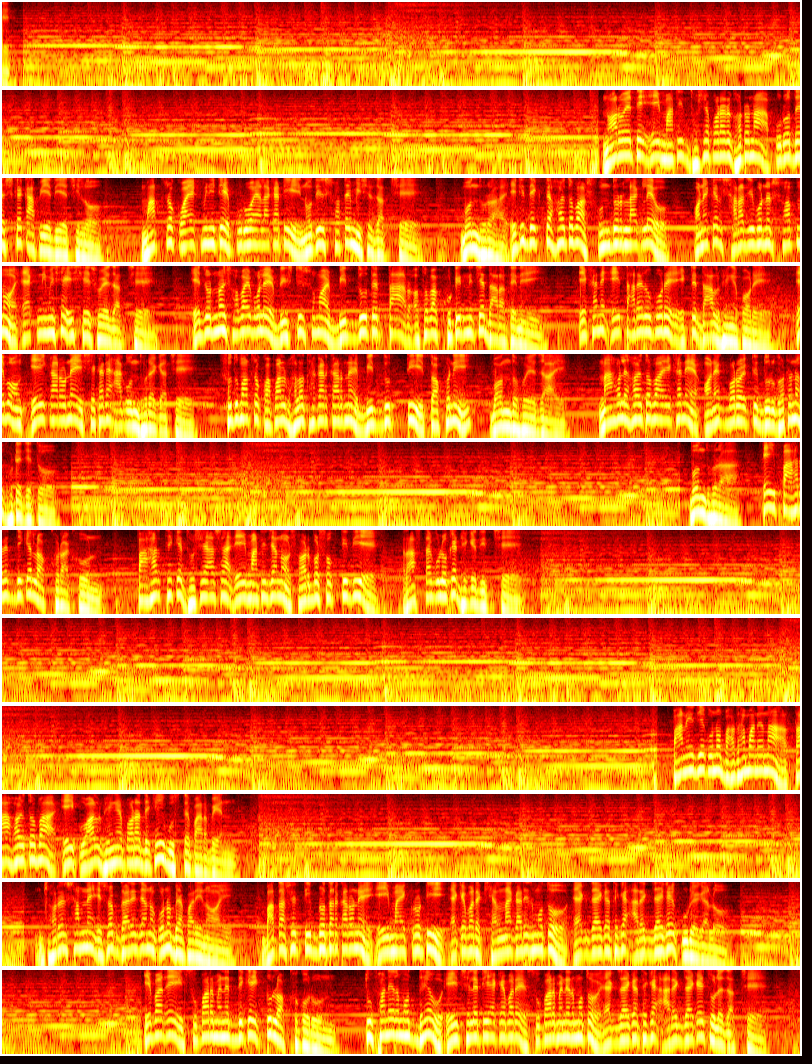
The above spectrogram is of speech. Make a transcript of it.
নরওয়েতে এই মাটির ধসে পড়ার ঘটনা পুরো দেশকে কাঁপিয়ে দিয়েছিল। মাত্র কয়েক মিনিটে পুরো এলাকাটি নদীর সাথে মিশে যাচ্ছে। বন্ধুরা, এটি দেখতে হয়তোবা সুন্দর লাগলেও অনেকের সারা জীবনের স্বপ্ন এক নিমিষেই শেষ হয়ে যাচ্ছে। এজন্যই সবাই বলে বৃষ্টির সময় বিদ্যুতের তার অথবা খুঁটির নিচে দাঁড়াতে নেই। এখানে এই তারের উপরে একটি ডাল ভেঙে পড়ে এবং এই কারণেই সেখানে আগুন ধরে গেছে। শুধুমাত্র কপাল ভালো থাকার কারণে বিদ্যুৎটি তখনই বন্ধ হয়ে যায়। না হলে হয়তোবা এখানে অনেক বড় একটি দুর্ঘটনা ঘটে যেত। বন্ধুরা, এই পাহাড়ের দিকে লক্ষ্য রাখুন। পাহাড় থেকে ধসে আসা এই মাটি যেন সর্বশক্তি দিয়ে রাস্তাগুলোকে ঢেকে দিচ্ছে। পানি যে কোনো বাধা মানে না, তা হয়তোবা এই ওয়াল ভেঙে পড়া দেখেই বুঝতে পারবেন। ঝড়ের সামনে এসব গাড়ি যেন কোনো ব্যাপারই নয়। বাতাসের তীব্রতার কারণে এই মাইক্রোটি একেবারে খেলনা গাড়ির মতো এক জায়গা থেকে আরেক জায়গায় উড়ে গেল। এবার এই সুপারম্যানের দিকে একটু লক্ষ্য করুন। তুফানের মধ্যেও এই ছেলেটি একেবারে সুপারম্যানের মতো এক জায়গা থেকে আরেক জায়গায় চলে যাচ্ছে।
